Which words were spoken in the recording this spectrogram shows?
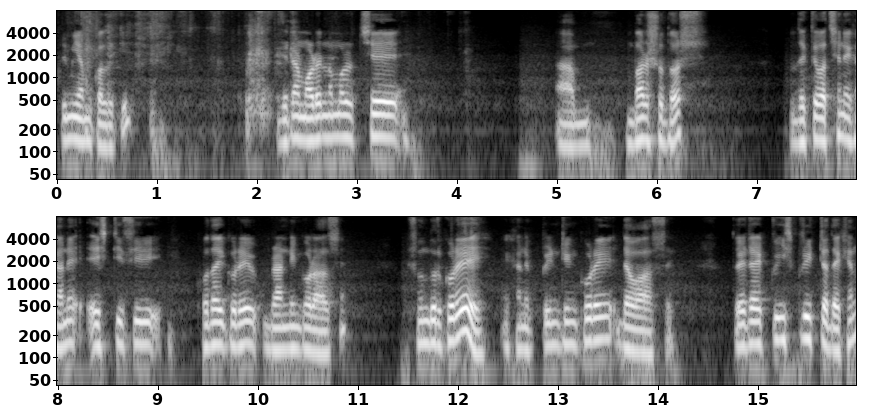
প্রিমিয়াম কোয়ালিটি যেটার মডেল নম্বর হচ্ছে বারোশো দশ। দেখতে পাচ্ছেন এখানে এইচটিসি খোদাই করে ব্র্যান্ডিং করা আছে। সুন্দর করে এখানে প্রিন্টিং করে দেওয়া আছে। তো এটা একটু স্পিডটা দেখেন।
